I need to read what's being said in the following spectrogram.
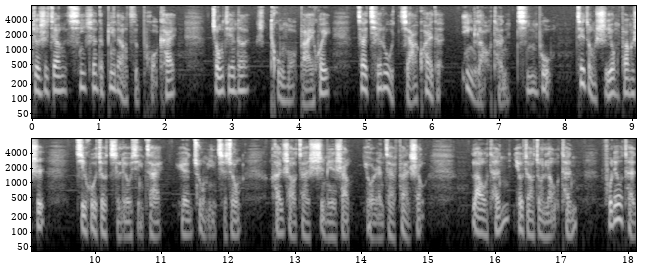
就是将新鲜的槟榔籽剖开，中间呢涂抹白灰，再切入夹块的硬老藤茎部。这种食用方式几乎就只流行在原住民之中，很少在市面上有人在贩售。老藤又叫做柳藤、伏流藤、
